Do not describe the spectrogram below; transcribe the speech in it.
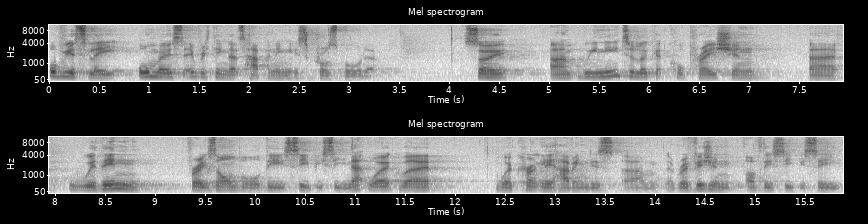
obviously, almost everything that's happening is cross-border. So um, we need to look at cooperation uh, within, for example, the CPC network, where we're currently having this um, revision of the CPC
